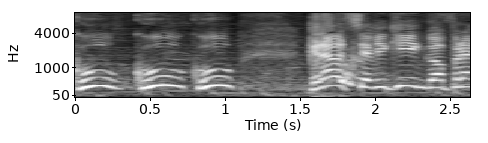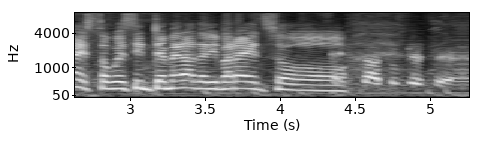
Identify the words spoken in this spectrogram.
Q, Q, Q. Grazie Vichingo, a presto questa intemerata di Parenzo. È stato un piacere.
